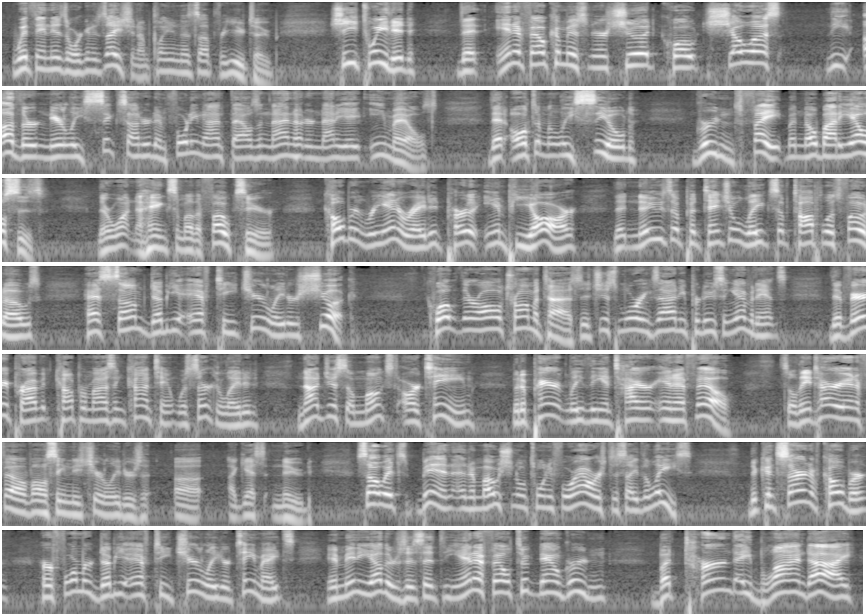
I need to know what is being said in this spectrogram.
within his organization. I'm cleaning this up for YouTube. She tweeted that NFL commissioners should, quote, show us the other nearly 649,998 emails that ultimately sealed Gruden's fate, but nobody else's. They're wanting to hang some other folks here. Coburn reiterated per NPR that news of potential leaks of topless photos has some WFT cheerleaders shook. Quote, they're all traumatized. It's just more anxiety producing evidence that very private, compromising content was circulated not just amongst our team, but apparently the entire NFL. So the entire NFL have all seen these cheerleaders, uh, I guess, nude. So it's been an emotional 24 hours to say the least. The concern of Coburn, her former WFT cheerleader teammates, and many others is that the NFL took down Gruden but turned a blind eye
